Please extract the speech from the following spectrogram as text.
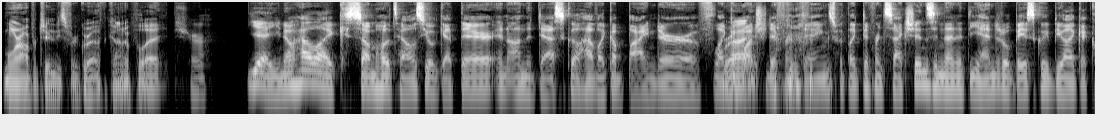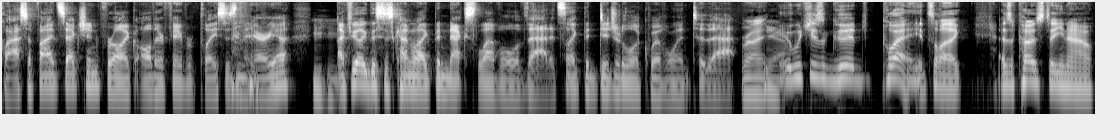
more opportunities for growth kind of play. Sure. Yeah, you know how like some hotels you'll get there and on the desk they'll have like a binder of like Right. a bunch of different things with like different sections and then at the end it'll basically be like a classified section for like all their favorite places in the area. Mm-hmm. I feel like this is kind of like the next level of that. It's like the digital equivalent to that. Right. Yeah. Which is a good play. It's like, as opposed to, you know,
